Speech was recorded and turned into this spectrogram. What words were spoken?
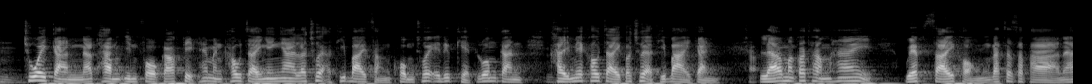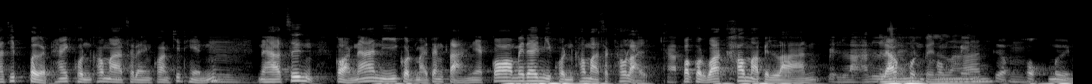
อืมช่วยกันนะทำอินโฟกราฟิกให้มันเข้าใจง่ายๆ แล้วช่วยอธิบายสังคมช่วย educate ร่วมกัน ใครไม่เข้าใจก็ช่วยอธิบายกันครับแล้วมันก็ทำให้ เว็บไซต์ของรัฐสภานะฮะที่เปิดให้คนเข้ามาแสดงความคิดเห็นอืมนะฮะซึ่งก่อนหน้านี้กฎหมายต่างๆเนี่ยก็ไม่ได้มีคนเข้ามาสักเท่าไหร่ครับปรากฏว่าเข้ามาเป็นล้านเป็นล้านเลยแล้วคนเป็นล้านคอมเมนต์เกือบอืมหกหมื่น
